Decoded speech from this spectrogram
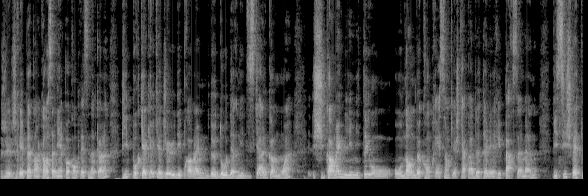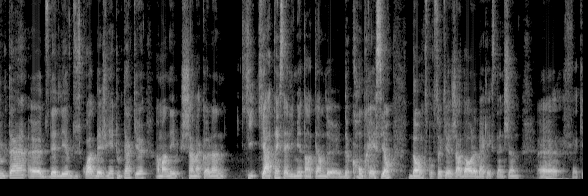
je, je, répète encore, ça vient pas compresser notre colonne. Puis pour quelqu'un qui a déjà eu des problèmes de dos dernier discal comme moi, je suis quand même limité au, au, nombre de compressions que je suis capable de tolérer par semaine. Puis si je fais tout le temps euh, du deadlift, du squat, ben je viens tout le temps que à un moment donné, je sens ma colonne qui, qui atteint sa limite en termes de, de compression. Donc c'est pour ça que j'adore le back extension. Euh, fait que,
